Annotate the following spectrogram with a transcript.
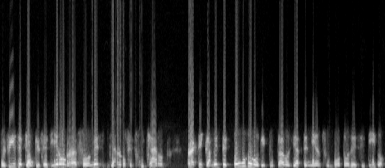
pues fíjese que aunque se dieron razones, ya nos escucharon prácticamente todos los diputados ya tenían su voto decidido.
